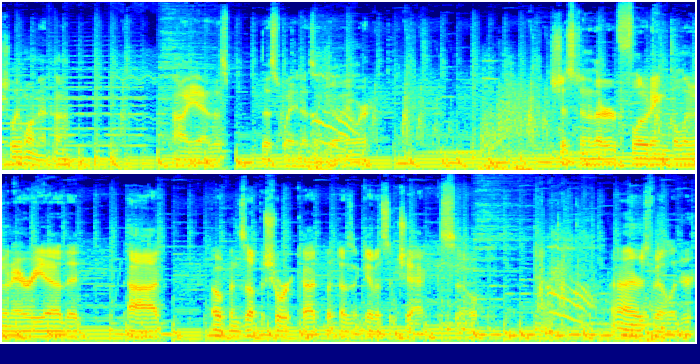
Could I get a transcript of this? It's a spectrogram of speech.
Actually want it, huh? Oh yeah, this this way doesn't go anywhere. It's just another floating balloon area that uh, opens up a shortcut but doesn't give us a check, so... Uh, there's Villager.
